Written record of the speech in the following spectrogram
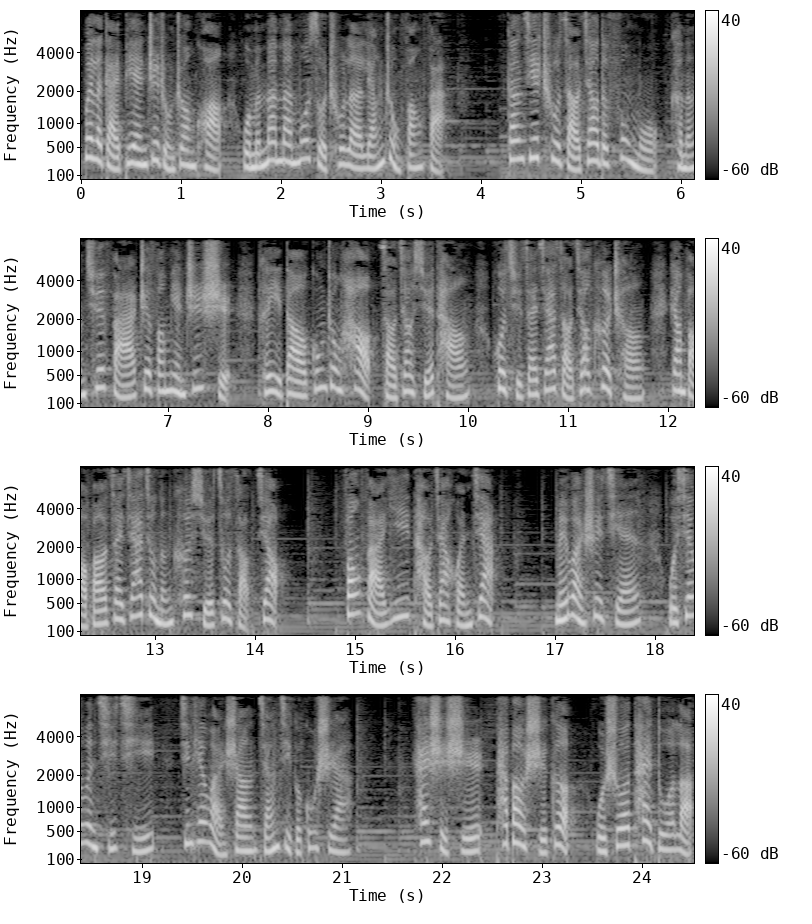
为了改变这种状况，我们慢慢摸索出了两种方法。刚接触早教的父母可能缺乏这方面知识，可以到公众号早教学堂获取在家早教课程，让宝宝在家就能科学做早教。方法一：讨价还价。每晚睡前，我先问琪琪。今天晚上讲几个故事啊？开始时他报十个，我说太多了，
